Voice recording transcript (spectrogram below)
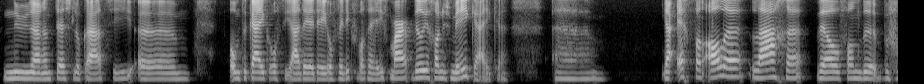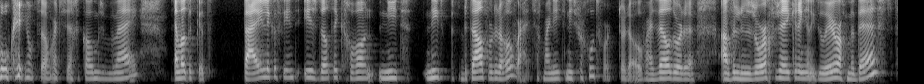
nu naar een testlocatie... Um, om te kijken of die ADHD of weet ik wat heeft. Maar wil je gewoon eens meekijken? Um, ja, echt van alle lagen wel van de bevolking, om het zo maar te zeggen, komen ze bij mij. En wat ik het pijnlijke vind, is dat ik gewoon niet, niet betaald word door de overheid. Zeg maar niet, niet vergoed word door de overheid. Wel door de aanvullende zorgverzekering. En ik doe heel erg mijn best.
